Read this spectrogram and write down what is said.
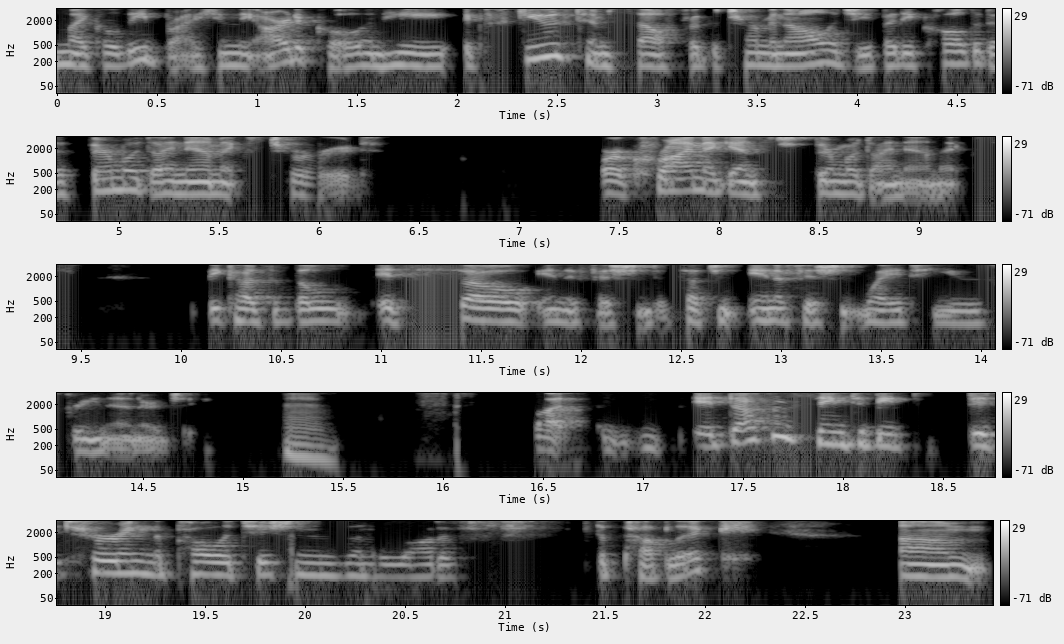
Michael Liebreich in the article. And he excused himself for the terminology, but he called it a thermodynamics turd or a crime against thermodynamics because of the it's so inefficient. It's such an inefficient way to use green energy. Mm but it doesn't seem to be deterring the politicians and a lot of the public. Um,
